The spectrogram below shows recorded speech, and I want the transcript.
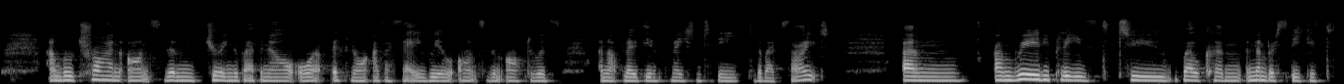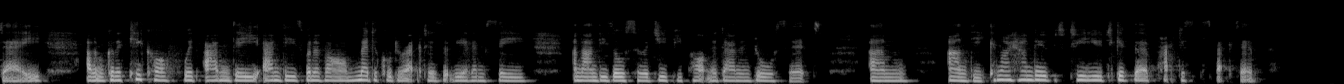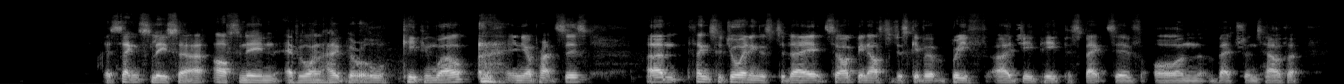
and we'll try and answer them during the webinar or if not, as I say, we'll answer them afterwards and upload the information to the, to the website. Um, I'm really pleased to welcome a number of speakers today and I'm going to kick off with Andy. Andy's one of our medical directors at the LMC and Andy's also a GP partner down in Dorset. Um, Andy, can I hand over to you to give the practice perspective? Yes, thanks, Lisa. Afternoon, everyone. I hope you're all keeping well in your practices. Um, thanks for joining us today. So I've been asked to just give a brief uh, GP perspective on veterans health.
